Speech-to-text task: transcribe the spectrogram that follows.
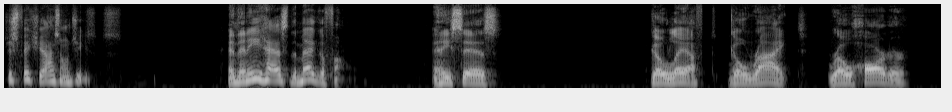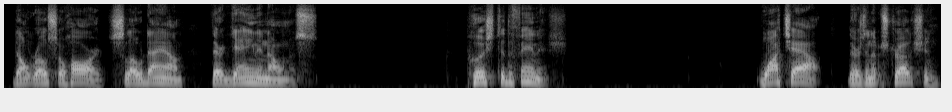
Just fix your eyes on Jesus." And then he has the megaphone, and he says, Go left, go right, row harder, don't row so hard, slow down. They're gaining on us. Push to the finish. Watch out. There's an obstruction.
